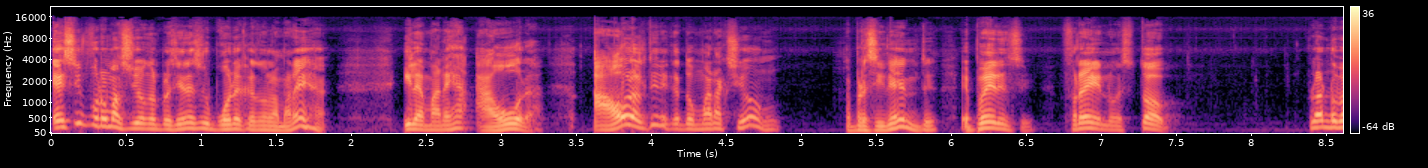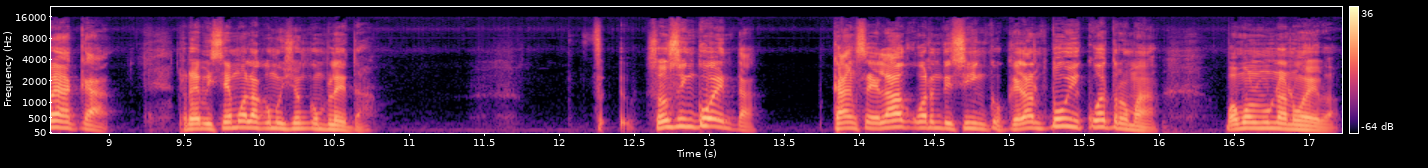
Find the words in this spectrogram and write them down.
Esa información el presidente supone que no la maneja. Y la maneja ahora. Ahora él tiene que tomar acción. El presidente, espérense, freno, stop. Plano, ven acá. Revisemos la comisión completa. Son 50. Cancelado 45. Quedan tú y cuatro más. Vamos a una nueva.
